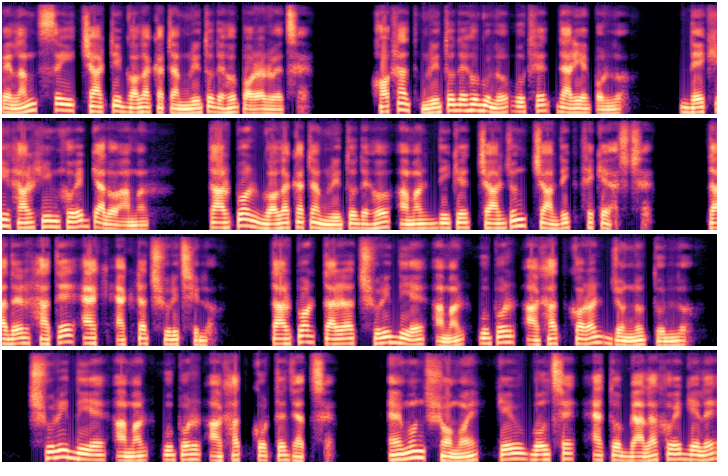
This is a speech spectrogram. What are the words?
পেলাম সেই চারটি গলাকাটা মৃতদেহ পড়া রয়েছে। হঠাৎ মৃতদেহগুলো উঠে দাঁড়িয়ে পড়ল। দেখি হারহিম হয়ে গেল আমার। তারপর গলাকাটা মৃতদেহ আমার দিকে চারজন চারদিক থেকে আসছে। তাদের হাতে এক একটা ছুরি ছিল। তারপর তারা ছুরি দিয়ে আমার উপর আঘাত করার জন্য তুলল। ছুরি দিয়ে আমার উপর আঘাত করতে যাচ্ছে। এমন সময় কেউ বলছে, এত বেলা হয়ে গেলে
